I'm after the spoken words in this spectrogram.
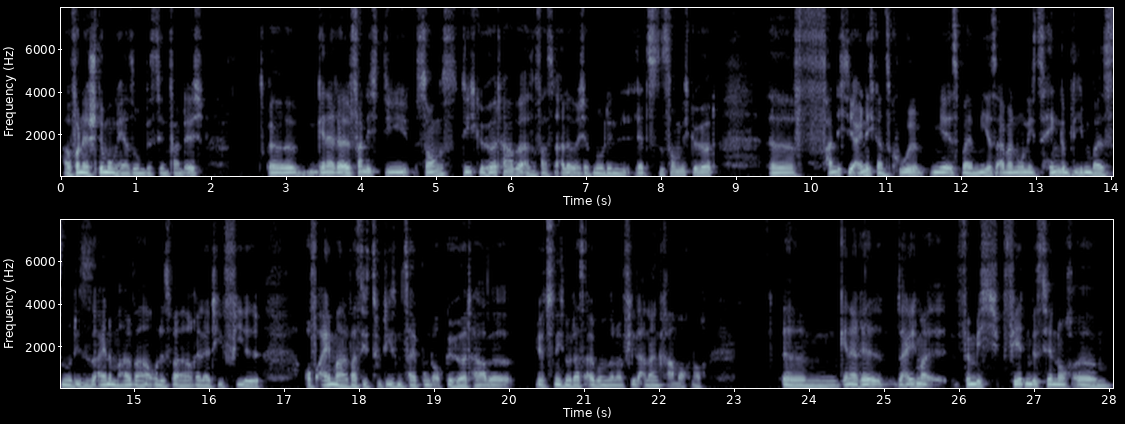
Aber von der Stimmung her so ein bisschen, fand ich. Äh, generell fand ich die Songs, die ich gehört habe, also fast alle, ich habe nur den letzten Song nicht gehört, äh, fand ich die eigentlich ganz cool. Mir ist bei mir ist einfach nur nichts hängen geblieben, weil es nur dieses eine Mal war und es war relativ viel auf einmal, was ich zu diesem Zeitpunkt auch gehört habe. Jetzt nicht nur das Album, sondern viel anderen Kram auch noch. Ähm, generell, sage ich mal, für mich fehlt ein bisschen noch ähm,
